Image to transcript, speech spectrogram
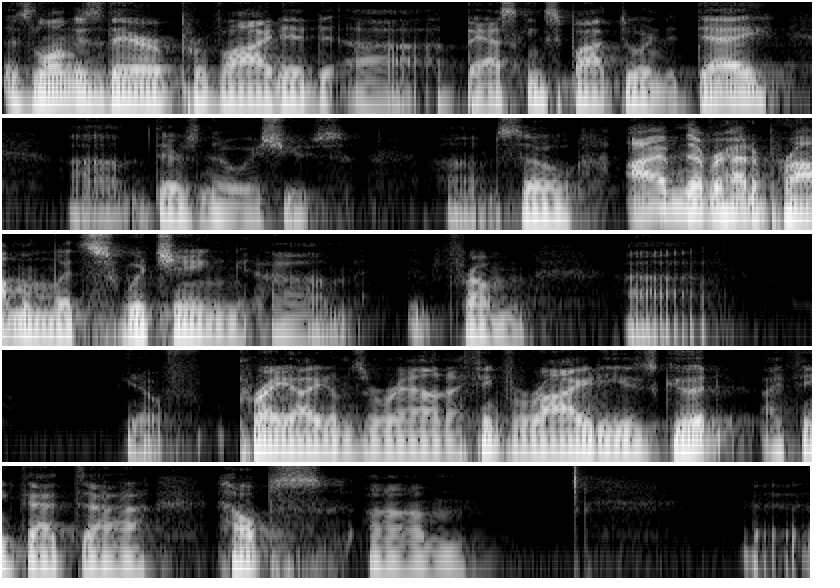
as long as they're provided uh, a basking spot during the day, um, there's no issues. Um, so I've never had a problem with switching um, from uh, you know prey items around. I think variety is good. I think that uh, helps um, uh,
